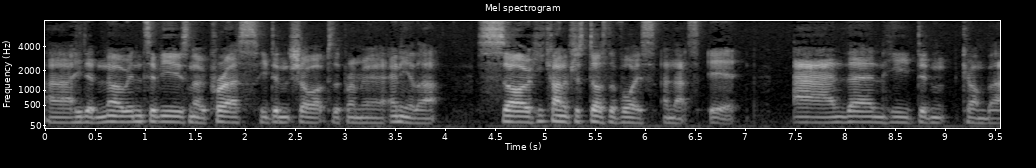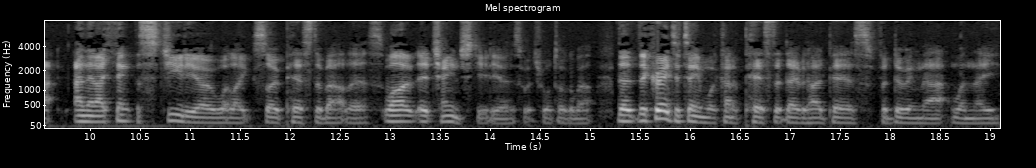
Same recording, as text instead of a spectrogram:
Uh, he did no interviews, no press. He didn't show up to the premiere, any of that. So he kind of just does the voice, and that's it. and then he didn't come back. And then I think the studio were like so pissed about this. Well, it changed studios, which we'll talk about. The the creative team were kind of pissed at David Hyde Pierce for doing that when they,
